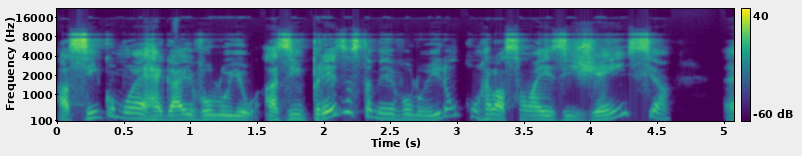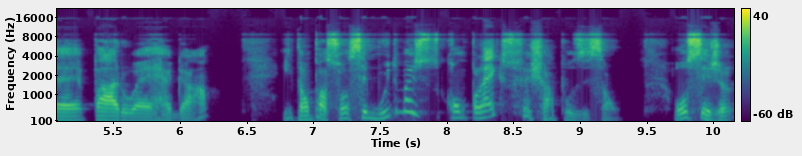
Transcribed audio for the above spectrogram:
assim como o RH evoluiu, as empresas também evoluíram com relação à exigência é, para o RH. Então passou a ser muito mais complexo fechar a posição. Ou seja,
